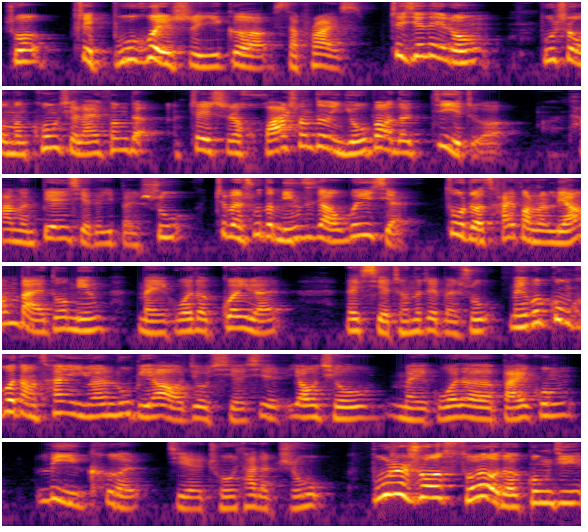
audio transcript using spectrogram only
说这不会是一个 surprise。这些内容不是我们空穴来风的，这是《华盛顿邮报》的记者他们编写的一本书，这本书的名字叫《危险》，作者采访了两百多名美国的官员。来写成的这本书，美国共和党参议员卢比奥就写信要求美国的白宫立刻解除他的职务。不是说所有的攻击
